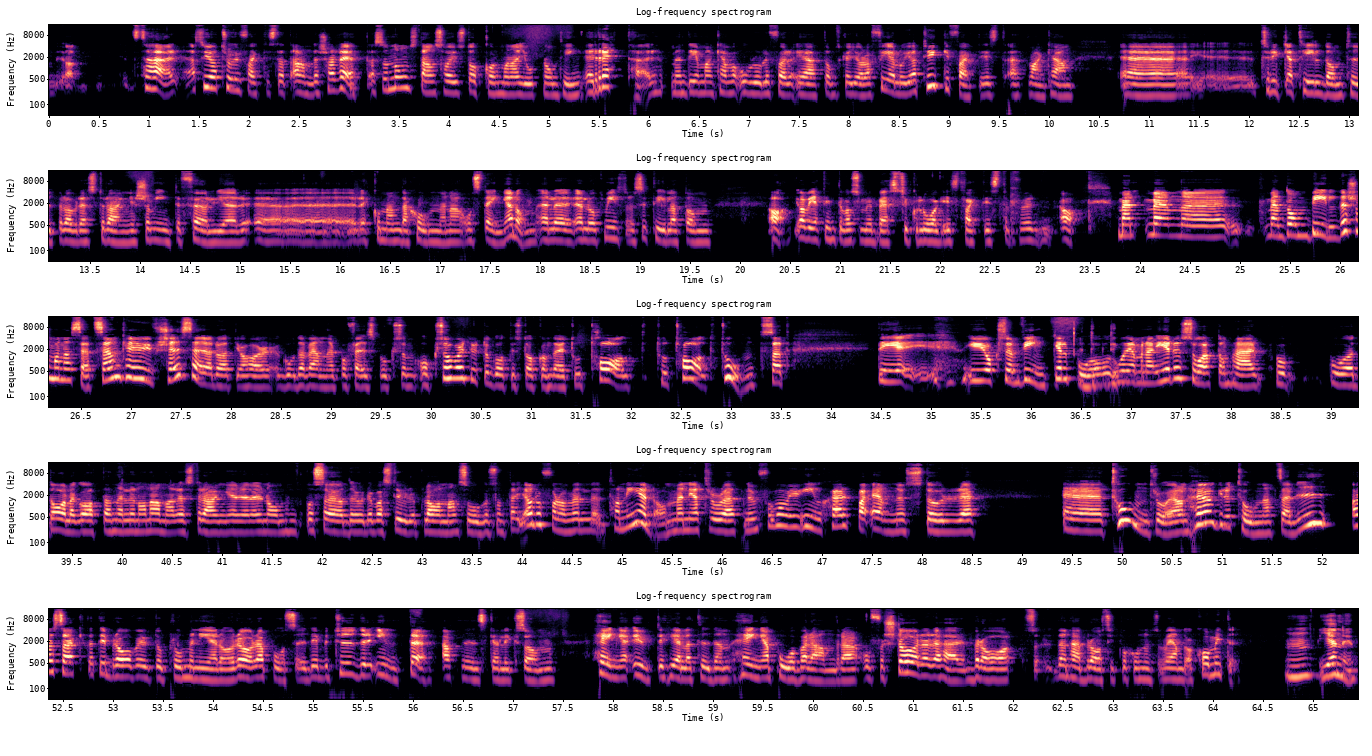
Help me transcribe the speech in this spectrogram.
så här. Alltså jag tror ju faktiskt att Anders har rätt. Alltså någonstans har ju stockholmarna gjort någonting rätt här. Men det man kan vara orolig för är att de ska göra fel. Och jag tycker faktiskt att man kan eh, trycka till de typer av restauranger som inte följer eh, rekommendationerna och stänga dem. Eller, eller åtminstone se till att de Ja, jag vet inte vad som är bäst psykologiskt faktiskt. För, ja. men, men, eh, men de bilder som man har sett. Sen kan jag ju i och för sig säga då att jag har goda vänner på Facebook som också har varit ute och gått i Stockholm där det är totalt, totalt tomt. Så att det är ju också en vinkel på. Och, jag menar, är det så att de här på, på Dalagatan eller någon annan restauranger eller någon på Söder och det var Stureplan man såg och sånt där. Ja, då får de väl ta ner dem. Men jag tror att nu får man ju inskärpa ännu större eh, ton tror jag, en högre ton att så här, vi har sagt att det är bra att vara ute och promenera och röra på sig. Det betyder inte att ni ska liksom hänga ute hela tiden, hänga på varandra och förstöra det här bra, den här bra situationen som vi ändå har kommit i. Mm. Jenny?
